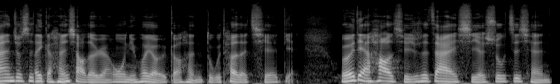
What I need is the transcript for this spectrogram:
当然，就是一个很小的人物，你会有一个很独特的切点。我有点好奇，就是在写书之前，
